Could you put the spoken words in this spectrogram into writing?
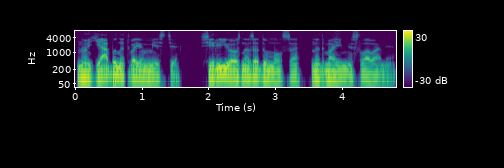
Но я бы на твоем месте серьезно задумался над моими словами.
